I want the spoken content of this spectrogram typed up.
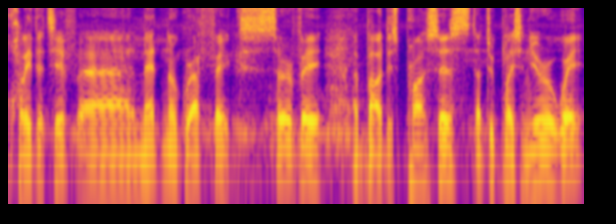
qualitative, uh, an ethnographic survey about this process that took place in Uruguay.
